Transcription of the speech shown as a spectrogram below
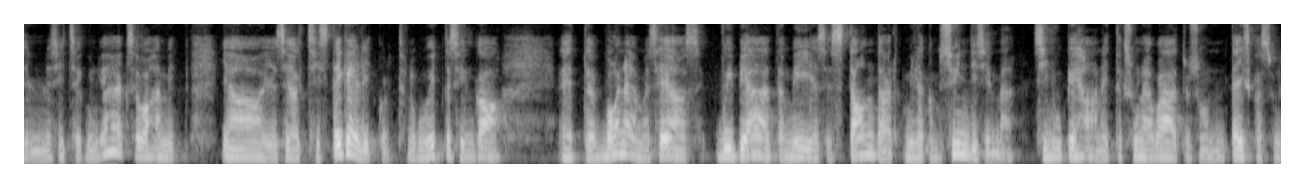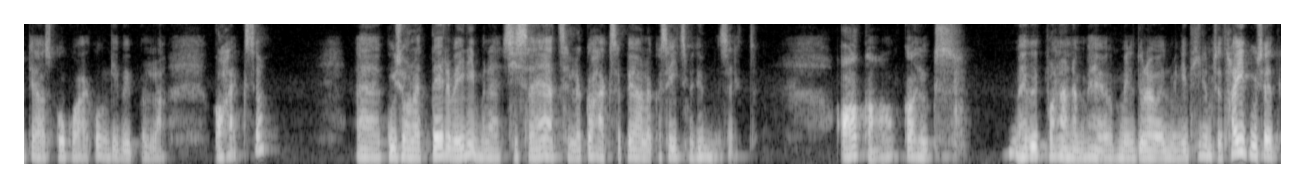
selline seitse kuni üheksa vahemik ja, ja sealt siis tegelikult nagu ma ütlesin ka, et vanemas eas võib jääda meie see standard, millega me sündisime, sinu keha näiteks unevajadus on täiskasvanud eas kogu aeg ongi võib-olla kaheksa. Äh, kui sa oled terve inimene, siis sa jääd selle kaheksa peale ka seitsmekümneselt. aga kahjuks me kõik vananeme ja meil tulevad mingid hirmsad haigused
